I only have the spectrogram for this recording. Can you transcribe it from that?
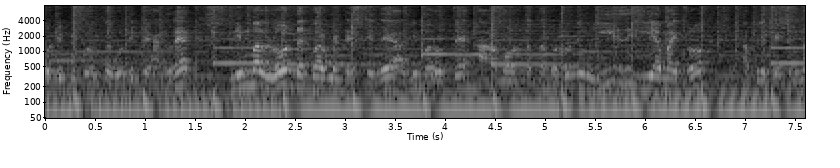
ಒ ಟಿ ಪಿ ಬರುತ್ತೆ ಒ ಟಿ ಪಿ ಹಾಕಿದ್ರೆ ನಿಮ್ಮ ಲೋನ್ ರಿಕ್ವೈರ್ಮೆಂಟ್ ಎಷ್ಟಿದೆ, ಅಲ್ಲಿ ಬರುತ್ತೆ, ಆ ಅಮೌಂಟ್ನ ತಗೊಂಡು ನೀವು easy E M I through ಅಪ್ಲಿಕೇಶನ್ನ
